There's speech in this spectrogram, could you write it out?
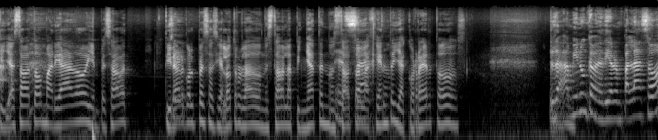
que ya estaba todo mareado y empezaba a tirar golpes hacia el otro lado donde estaba la piñata, donde estaba toda la gente y a correr todos. O sea, a mí nunca me dieron palazo,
